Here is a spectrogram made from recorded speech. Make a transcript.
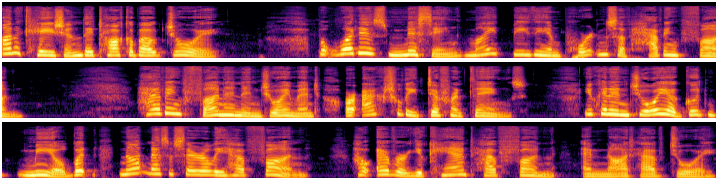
On occasion, they talk about joy. But what is missing might be the importance of having fun. Having fun and enjoyment are actually different things. You can enjoy a good meal, but not necessarily have fun. However, you can't have fun and not have joy.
